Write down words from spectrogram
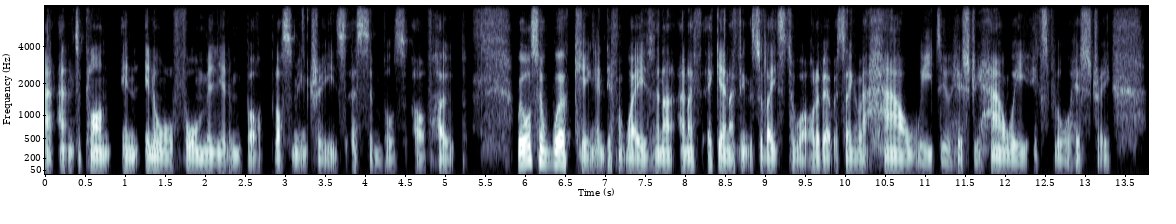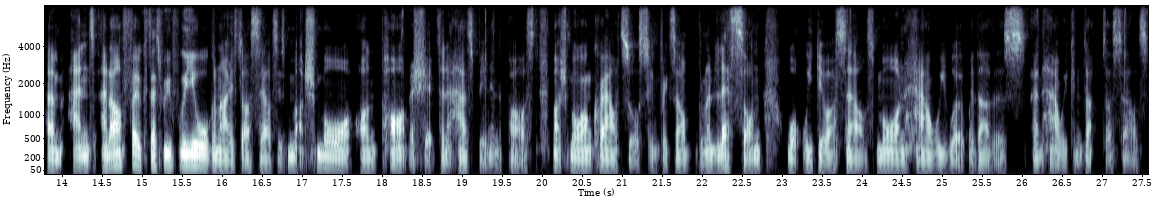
and, and to plant in, in all 4 million blossoming trees as symbols of hope. We're also working in different ways. And, I, and I, again, I think this relates to what Olivette was saying about how we do history, how we explore history. Um, and, and our focus, as we've reorganized ourselves, is much more on partnership than it has been in the past, much more on crowdsourcing, for example, and less on what we do ourselves, more on how we work with others and how we conduct ourselves.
